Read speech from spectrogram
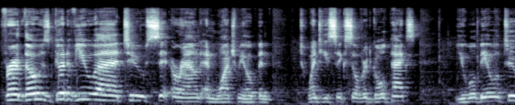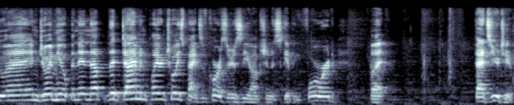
for those good of you uh, to sit around and watch me open 26 silvered gold packs, you will be able to uh, enjoy me opening up the Diamond Player Choice Packs. Of course, there's the option of skipping forward, but that's YouTube.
